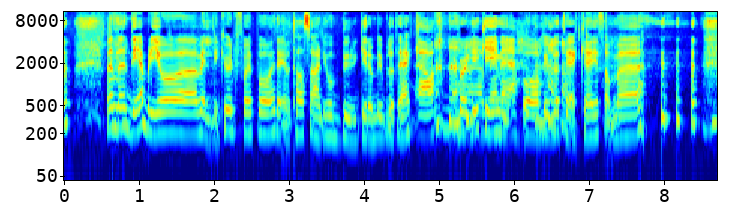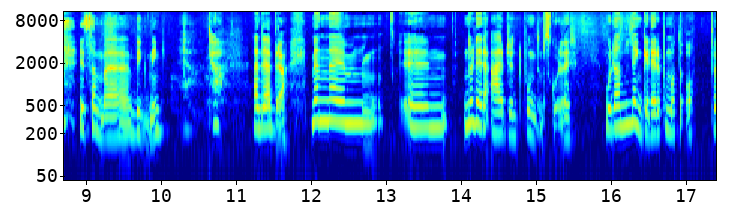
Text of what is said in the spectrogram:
Men eh, det blir jo veldig kult, for på Revetal så er det jo burger og bibliotek. Burger King og biblioteket i samme, i samme bygning. Ja, ja, det er bra. Men øhm, når dere er rundt på ungdomsskoler, hvordan legger dere på en måte opp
